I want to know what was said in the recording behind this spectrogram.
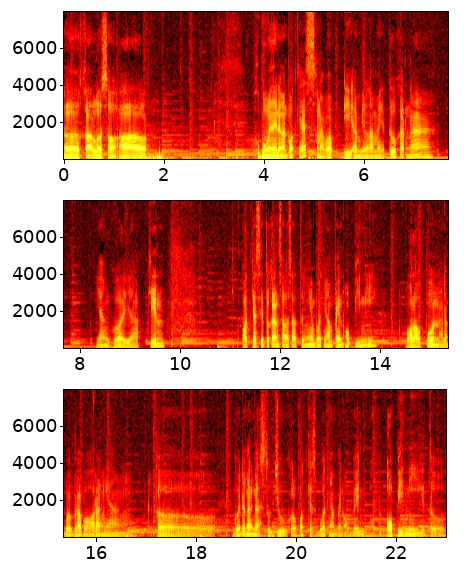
uh, eh, kalau soal hubungannya dengan podcast kenapa diambil nama itu karena yang gue yakin podcast itu kan salah satunya buat nyampein opini walaupun ada beberapa orang yang uh, gue dengar nggak setuju kalau podcast buat nyampein opini, opini gitu.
